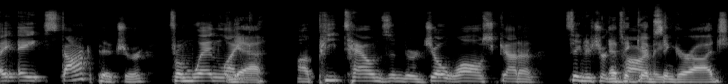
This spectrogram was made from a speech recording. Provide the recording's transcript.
a, a stock picture from when like yeah. uh, Pete Townshend or Joe Walsh got a signature At the guitar. and they- Gibson garage.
